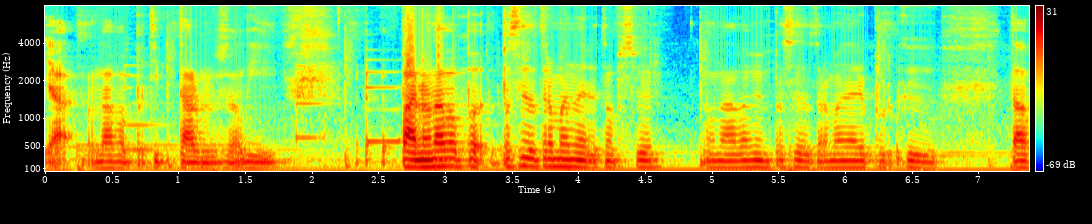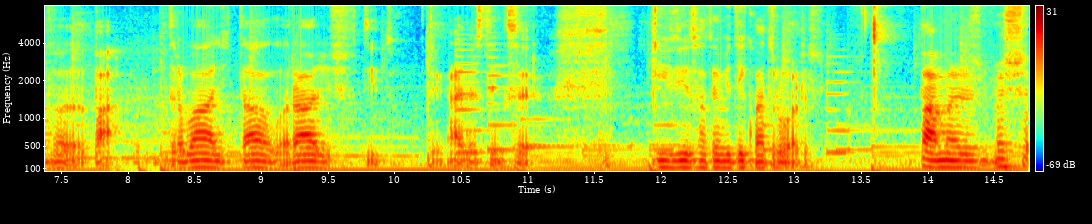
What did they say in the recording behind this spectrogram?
já, não dava para tipo estarmos ali, pá, não dava para, para ser de outra maneira, estão a perceber? Não dava mesmo para ser de outra maneira porque estava, pá, trabalho e tal, horários, fedido, às vezes tem que ser, e o dia só tem 24 horas. Pá, mas, mas uh,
